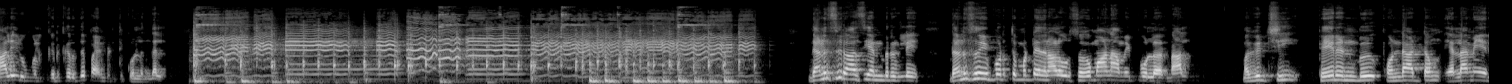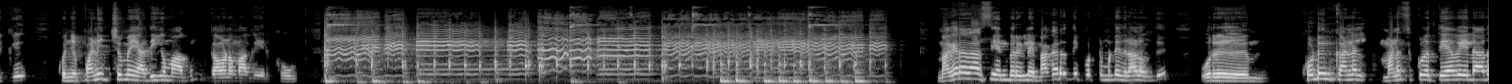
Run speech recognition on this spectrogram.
நாளில் உங்களுக்கு இருக்கிறது பயன்படுத்திக் கொள்ளுங்கள். தனுசு ராசி அன்பர்களே தனுசுவை பொறுத்த மட்டும் இதனால் ஒரு சுகமான அமைப்பு உள்ள நாள் மகிழ்ச்சி பேரன்பு கொண்டாட்டம் எல்லாமே இருக்கு. கொஞ்சம் பணிச்சுமை அதிகமாகும் கவனமாக இருக்கும் மகர ராசி என்பர்களே மகரத்தை பொறுத்த மட்டும் இதனால வந்து ஒரு கொடுங்கனல் மனசுக்குள்ள தேவையில்லாத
